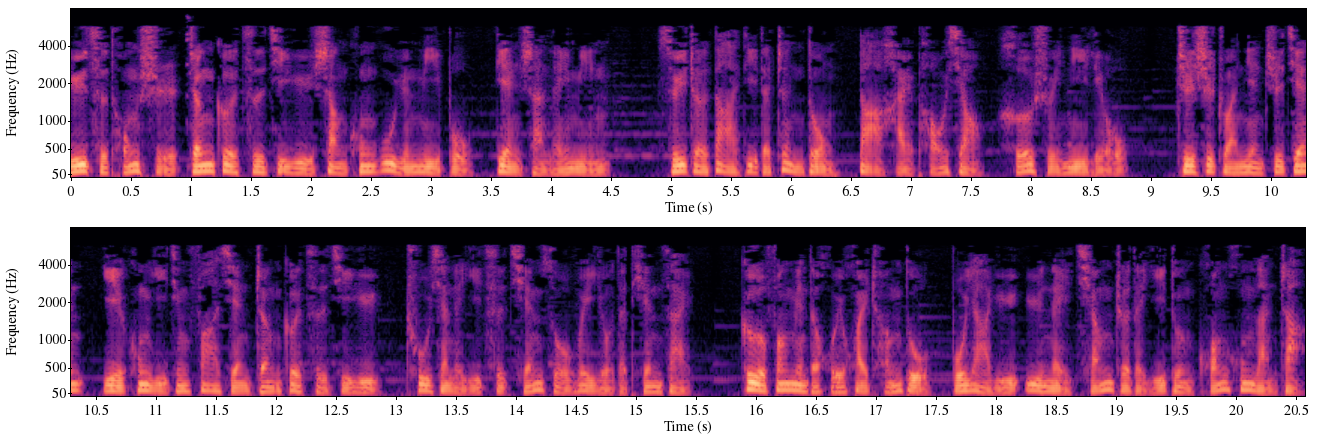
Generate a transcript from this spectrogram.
与此同时，整个紫极域上空乌云密布，电闪雷鸣。随着大地的震动，大海咆哮，河水逆流。只是转念之间，夜空已经发现整个紫极域出现了一次前所未有的天灾，各方面的毁坏程度不亚于域内强者的一顿狂轰滥炸。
